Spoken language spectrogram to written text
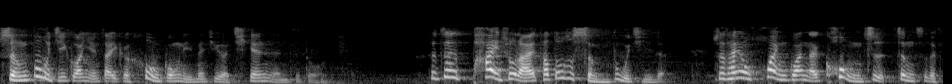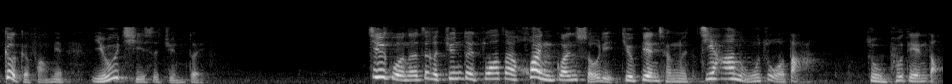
省部级官员在一个后宫里面就有千人之多，这派出来他都是省部级的。所以他用宦官来控制政治的各个方面，尤其是军队。结果呢，这个军队抓在宦官手里，就变成了家奴做大，主仆颠倒。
